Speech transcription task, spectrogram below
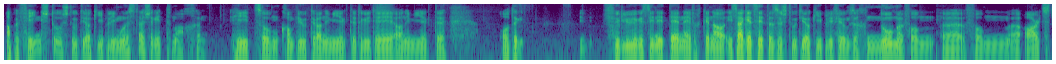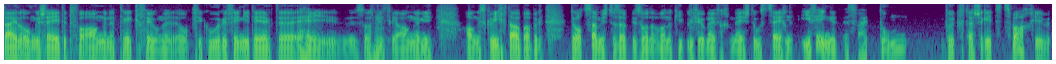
Aber findest du, Studio Ghibli muss diesen Schritt machen? Hin zum computeranimierten, 3D-animierten? Oder verlieren sie nicht dann einfach genau, ich sage jetzt nicht, dass ein Studio Ghibli-Film sich nur vom, äh, vom äh, Artstyle unterscheidet von anderen Trickfilmen. Ob Figuren, finde ich, dort äh, haben so ein mhm. bisschen andere, anderes Gewicht haben, aber trotzdem ist das etwas, was ein Ghibli-Film einfach am meisten auszeichnet. Ich finde, es wäre dumm, wirklich den Schritt zu machen. Ich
